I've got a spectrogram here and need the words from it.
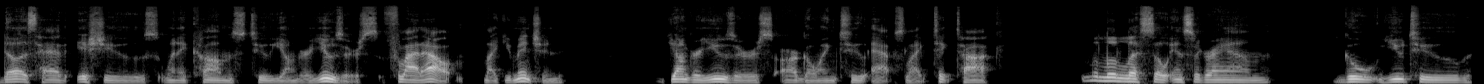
does have issues when it comes to younger users. Flat out, like you mentioned, younger users are going to apps like TikTok, a little less so Instagram, Google, YouTube,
